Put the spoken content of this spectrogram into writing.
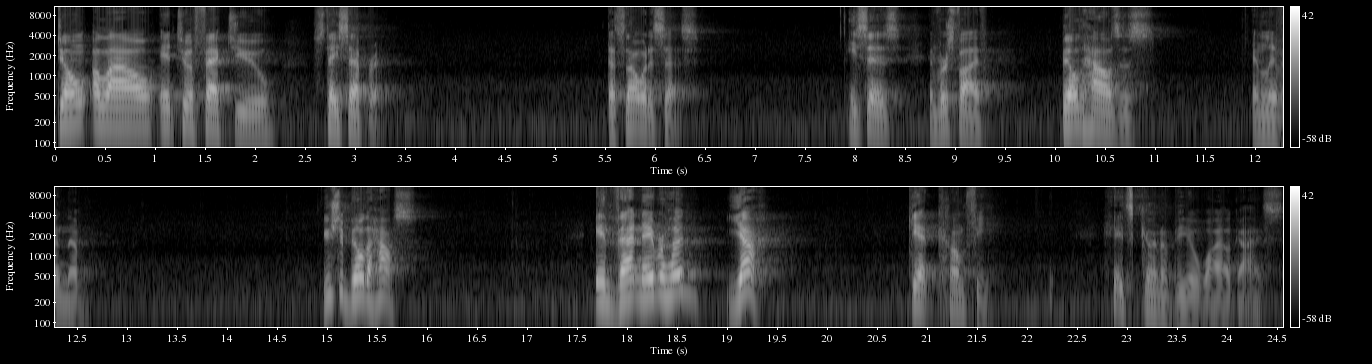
don't allow it to affect you, stay separate. That's not what it says. He says in verse 5 build houses and live in them. You should build a house. In that neighborhood, yeah. Get comfy. It's to be a while, guys.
